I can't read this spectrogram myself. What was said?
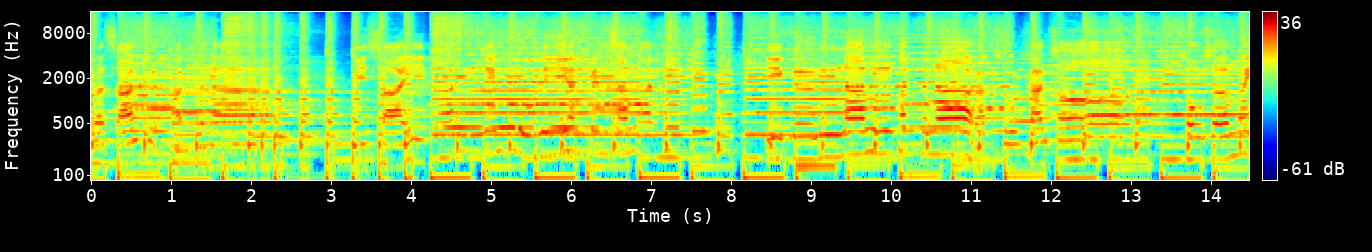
ประสานเพื่อพัฒนา วิสัยทัศน์เน้นผู้เรียนเป็นสำคัญ อีกหนึ่งนั้นพัฒนาหลักสูตรการสอน ส่งเสริมให้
